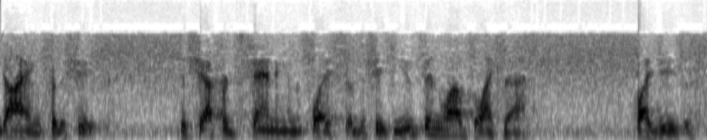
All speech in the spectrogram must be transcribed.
dying for the sheep. The shepherd standing in the place of the sheep. You've been loved like that by Jesus.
